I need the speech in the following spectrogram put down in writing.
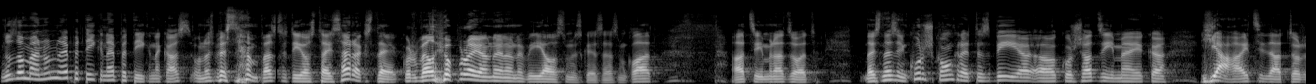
Nu, es domāju, nu, nepatīk, nepatīk nekas. Un es pēc tam paskatījos tajā sarakstē, kur vēl joprojām nebija jausmas, ka es esmu klāts acīm redzot. Es nezinu, kurš konkrēti tas bija, kurš atzīmēja, ka jā, aicināt tur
